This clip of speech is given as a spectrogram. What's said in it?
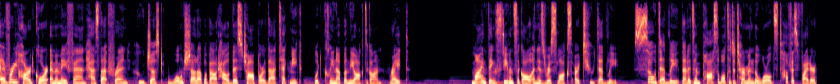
Every hardcore MMA fan has that friend who just won't shut up about how this chop or that technique would clean up in the octagon, right? Mine thinks Steven Seagal and his wrist locks are too deadly, so deadly that it's impossible to determine the world's toughest fighter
